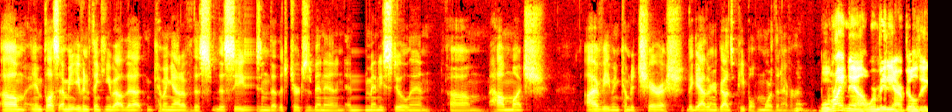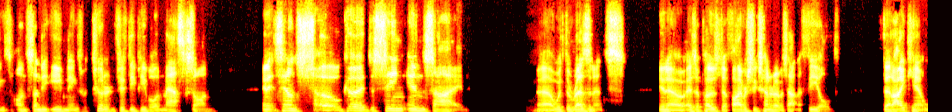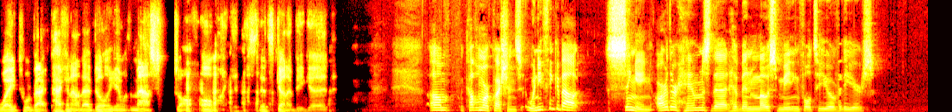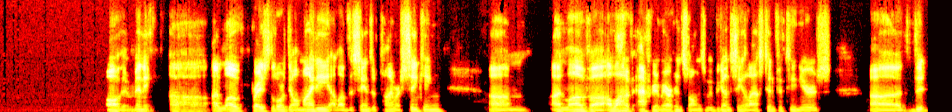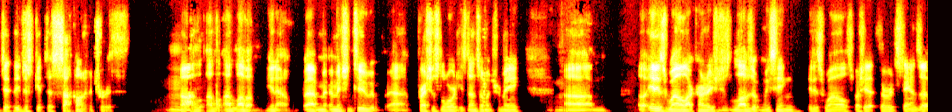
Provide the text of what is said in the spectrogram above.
Um, and plus, I mean, even thinking about that coming out of this this season that the church has been in, and many still in, um, how much I've even come to cherish the gathering of God's people more than ever. Well, right now we're meeting our buildings on Sunday evenings with 250 people and masks on. And it sounds so good to sing inside uh, with the residents, you know, as opposed to five or 600 of us out in the field. that I can't wait till we're back packing out that building again with the masks off. Oh my goodness, it's gonna be good. Um, a couple more questions. When you think about singing, are there hymns that have been most meaningful to you over the years? Oh, there are many. Uh, I love Praise the Lord the Almighty. I love The Sands of Time Are Sinking. Um, I love uh, a lot of African American songs that we've begun singing the last 10, 15 years. Uh, they, they just get to suck on the truth. Mm. Uh, I, I, I love them. You know, um, I mentioned too, uh, Precious Lord. He's done so much for me. Mhm. Um, uh, it is well. Our congregation just loves it when we sing it as well, especially that third stanza.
